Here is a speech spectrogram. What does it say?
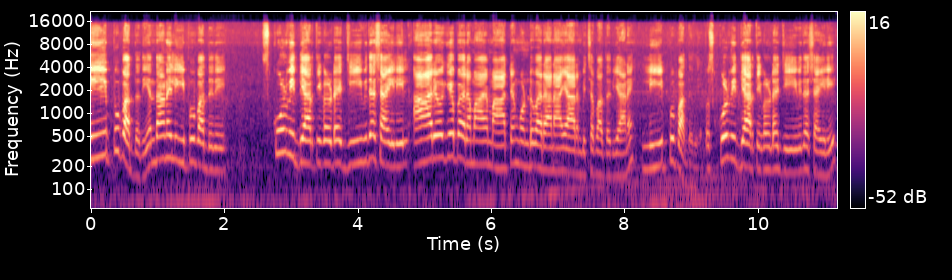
ലീപ്പ് പദ്ധതി. എന്താണ് ലീപ്പ് പദ്ധതി? സ്കൂൾ വിദ്യാർത്ഥികളുടെ ജീവിതശൈലിയിൽ ആരോഗ്യപരമായ മാറ്റം കൊണ്ടുവരാനായി ആരംഭിച്ച പദ്ധതിയാണ് ലീപ്പ് പദ്ധതി. അപ്പോൾ സ്കൂൾ വിദ്യാർത്ഥികളുടെ ജീവിതശൈലിയിൽ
